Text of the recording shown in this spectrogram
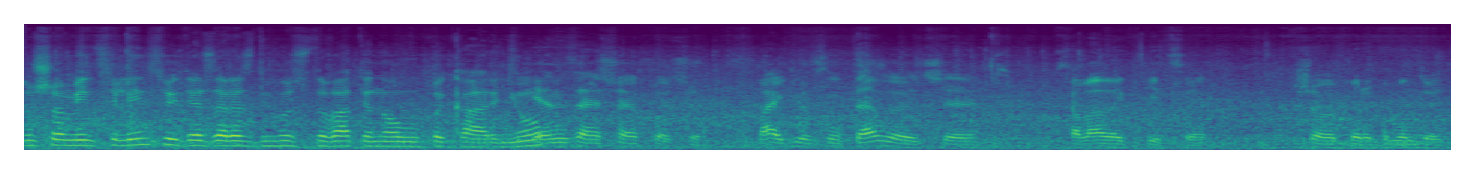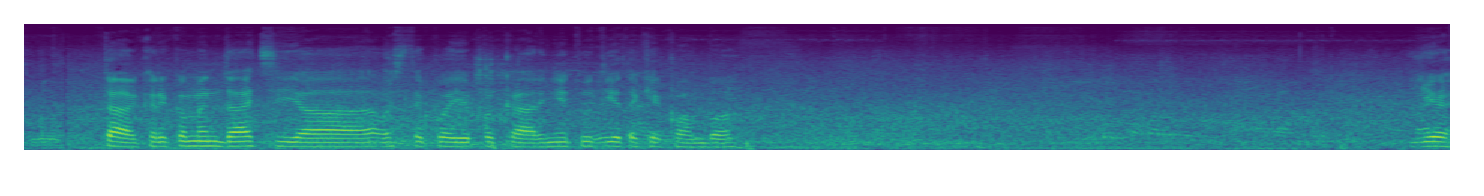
Ну що, Мінцелінцю йде зараз дегустувати нову пекарню. Я не знаю, що я хочу. Байків з нутеллою чи хавалик піци. Що ви порекомендуєте мені? Так, рекомендація ось такої пекарні. Тут є таке комбо. Є.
